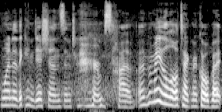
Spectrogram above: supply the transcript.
one of the conditions in terms of, it might be a little technical, but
